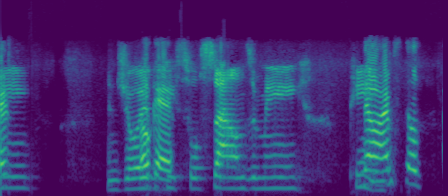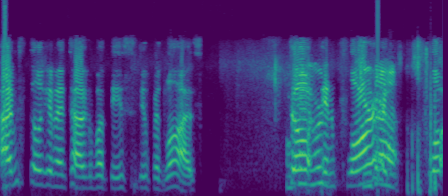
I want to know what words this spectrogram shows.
with me. Enjoy Okay. the peaceful sounds of me. Peeing. No, I'm still I'm still gonna talk about these stupid laws. Okay, So in Florida, that. Flo-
